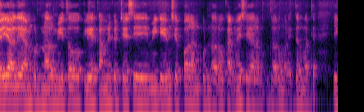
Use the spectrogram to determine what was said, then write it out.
చేయాలి అనుకుంటున్నారు. మీతో క్లియర్ కమ్యూనికేట్ చేసి మీకు ఏం చెప్పాలనుకుంటున్నారో కన్వే చేయాలనుకుంటున్నారు మన ఇద్దరి మధ్య ఈ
